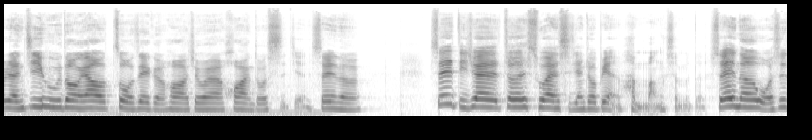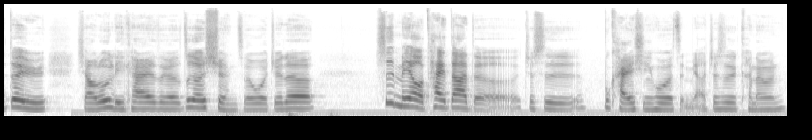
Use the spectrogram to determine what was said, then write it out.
人际互动要做这个的话，就会花很多时间。所以呢，所以的确就是突然时间就变很忙什么的。所以呢，我是对于小鹿离开这个这个选择，我觉得是没有太大的就是不开心或者怎么样，就是可能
